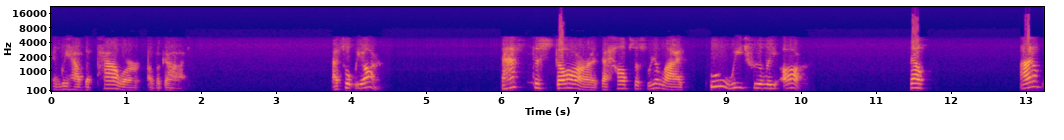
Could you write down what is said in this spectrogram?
and we have the power of a God. That's what we are. That's the star that helps us realize who we truly are. Now, I don't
